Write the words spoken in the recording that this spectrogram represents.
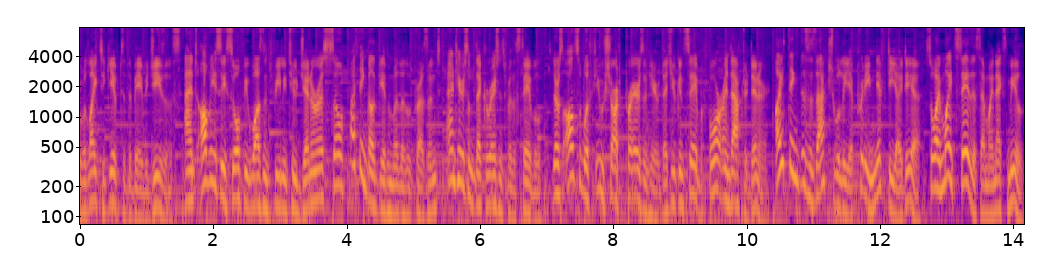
they would like to give to the baby Jesus. And obviously Sophie wasn't feeling too generous, so I think I'll give him a little present. And here's some decorations for the stable. There's also a few short prayers in here that you can say before and after dinner. I think this is actually a pretty nifty idea, so I might say this at my next meal.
